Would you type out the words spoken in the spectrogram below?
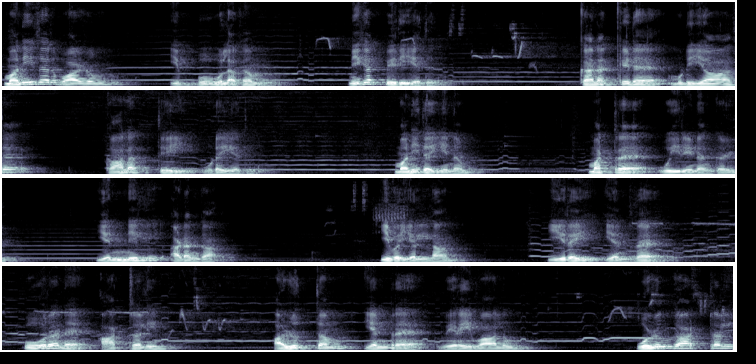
மனிதர் வாழும் இப்பூ உலகம் மிக பெரியது. கணக்கிட முடியாத காலத்தை உடையது. மனித இனம் மற்ற உயிரினங்கள் எண்ணில் அடங்கா இவையெல்லாம் இறை என்ற பூரண ஆற்றலின் அழுத்தம் என்ற விரைவாலும் ஒழுங்காற்றல்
